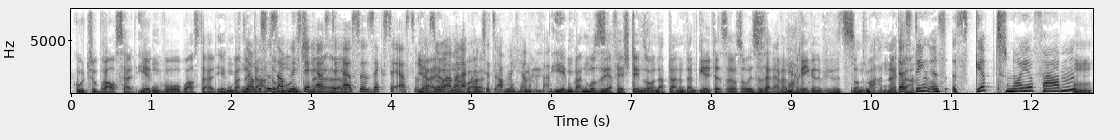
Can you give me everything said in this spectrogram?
Gut, du brauchst halt irgendwo, brauchst du halt irgendwann ich glaub, ein Datum. Ich glaube, es ist auch nicht der erste, äh, erste, sechste, erste oder ja, so, ja, aber, aber da kommt es jetzt auch nicht mehr drauf an. Irgendwann muss es ja feststehen so und ab dann und dann gilt das. So ist es halt einfach mit Regeln. Wie willst du es sonst machen? Ne? Das Ding ist, es gibt neue Farben. Mhm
